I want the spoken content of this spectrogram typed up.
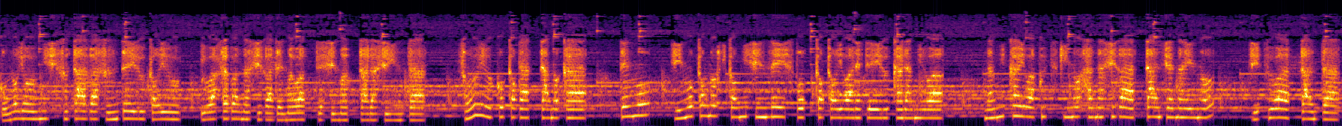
この寮にシスターが住んでいるという、噂話が出回ってしまったらしいんだ。そういうことだったのか。でも、地元の人に心霊スポットと言われているからには、何か曰く付きの話があったんじゃないの？実はあったんだ。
